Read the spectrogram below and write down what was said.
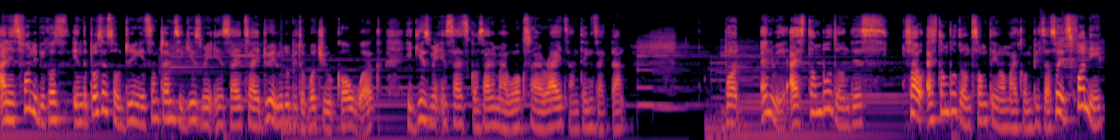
and it's funny because in the process of doing it, sometimes He gives me insights. So I do a little bit of what you would call work. He gives me insights concerning my work, so I write and things like that. But anyway, I stumbled on this. So I stumbled on something on my computer. So it's funny.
